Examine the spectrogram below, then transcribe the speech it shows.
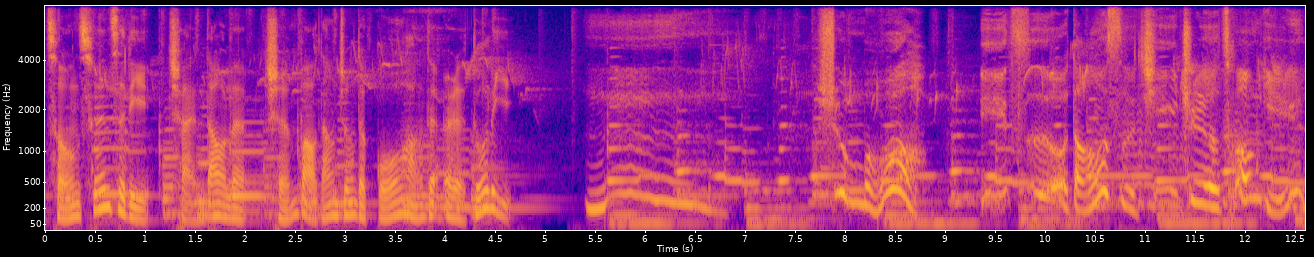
从村子里传到了城堡当中的国王的耳朵里。嗯，什么？一次打死七只苍蝇？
